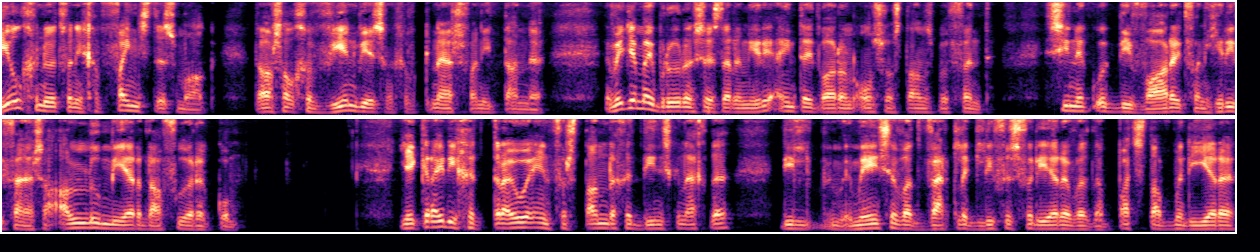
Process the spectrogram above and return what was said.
deelgenoot van die gefeinstes maak. Daar sal geween wees en geknars van die tande. En weet jy my broer en suster in hierdie eindtyd waarin ons ons tans bevind, sien ek ook die waarheid van hierdie verse al hoe meer na vore kom. Jy kry die getroue en verstandige diensknegte, die mense wat werklik lief is vir die Here, wat op pad stap met die Here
